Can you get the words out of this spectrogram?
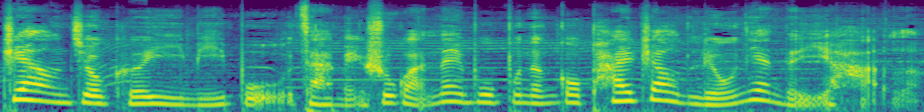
这样就可以弥补在美术馆内部不能够拍照留念的遗憾了。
